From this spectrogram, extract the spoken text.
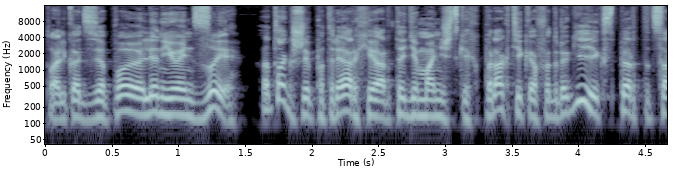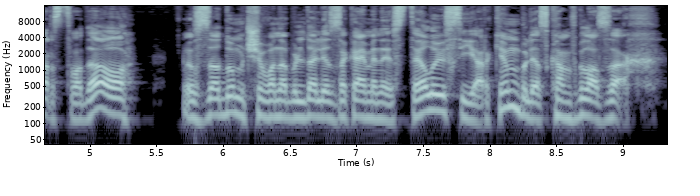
Только Дзюпо и Лин Юэньцзы, а также патриархи арты демонических практиков и другие эксперты царства Дао задумчиво наблюдали за каменной стелой с ярким блеском в глазах.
